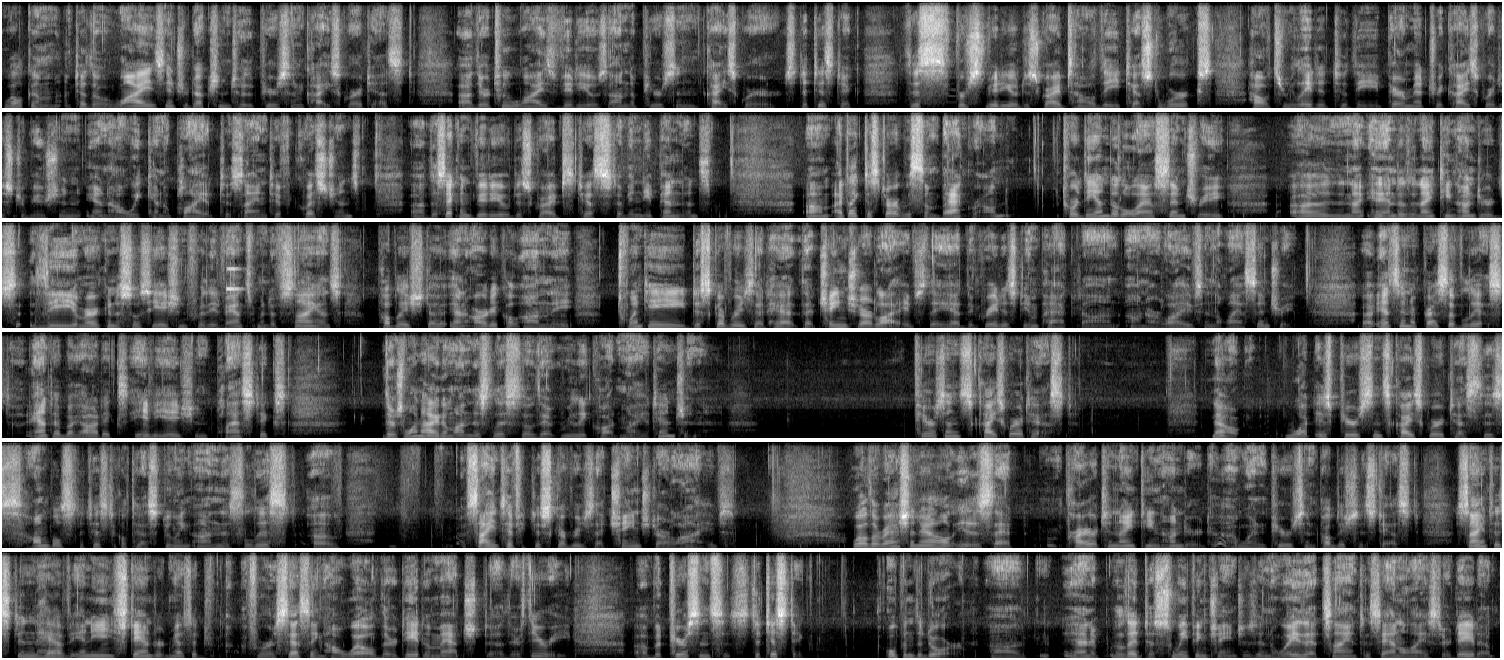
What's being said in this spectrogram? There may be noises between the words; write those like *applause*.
Welcome to the WISE Introduction to the Pearson chi-square test. Uh, there are two WISE videos on the Pearson chi-square statistic. This first video describes how the test works, how it's related to the parametric chi-square distribution, and how we can apply it to scientific questions. Uh, the second video describes tests of independence. Um, I'd like to start with some background. Toward the end of the last century, uh, the end of the 1900s, the American Association for the Advancement of Science published uh, an article on the 20 discoveries that had that changed our lives. They had the greatest impact on on our lives in the last century. Uh, it's an impressive list: antibiotics, aviation, plastics. There's one item on this list though that really caught my attention. Pearson's chi-square test. Now, what is Pearson's chi-square test, this humble statistical test, doing on this list of scientific discoveries that changed our lives? Well, the rationale is that prior to 1900, uh, when Pearson published this test, scientists didn't have any standard method for assessing how well their data matched uh, their theory. Uh, but Pearson's statistic opened the door uh, and it led to sweeping changes in the way that scientists analyze their data.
